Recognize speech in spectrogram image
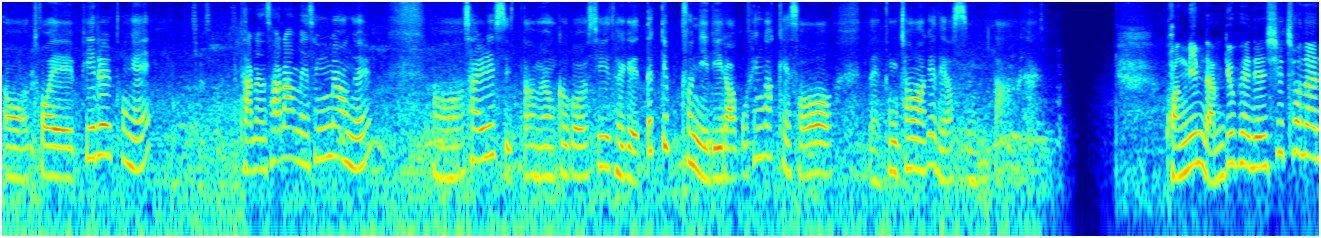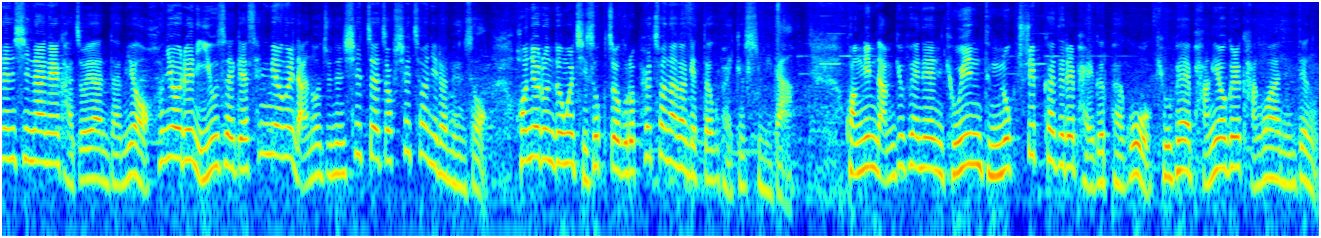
어, 저의 피를 통해 다른 사람의 생명을 어, 살릴 수 있다면 그것이 되게 뜻깊은 일이라고 생각해서 네, 동참하게 되었습니다. 광림 남교회는 실천하는 신앙을 가져야 한다며 헌혈은 이웃에게 생명을 나눠주는 실제적 실천이라면서 헌혈 운동을 지속적으로 펼쳐나가겠다고 밝혔습니다. 광림 남교회는 교인 등록 출입카드를 발급하고 교회 방역을 강화하는 등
